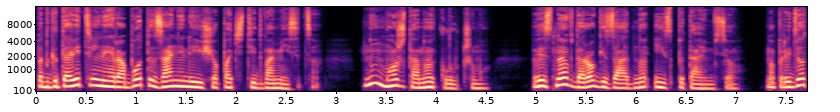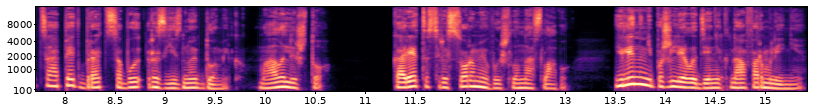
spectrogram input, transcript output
Подготовительные работы заняли еще почти два месяца. Ну, может, оно и к лучшему. Весной в дороге заодно и испытаем все. Но придется опять брать с собой разъездной домик. Мало ли что. Карета с рессорами вышла на славу. Елена не пожалела денег на оформление.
